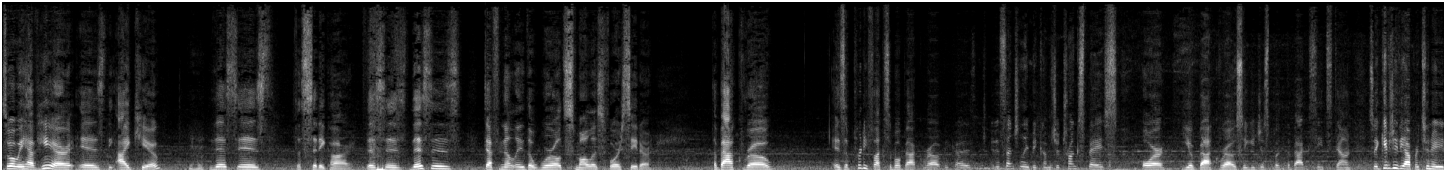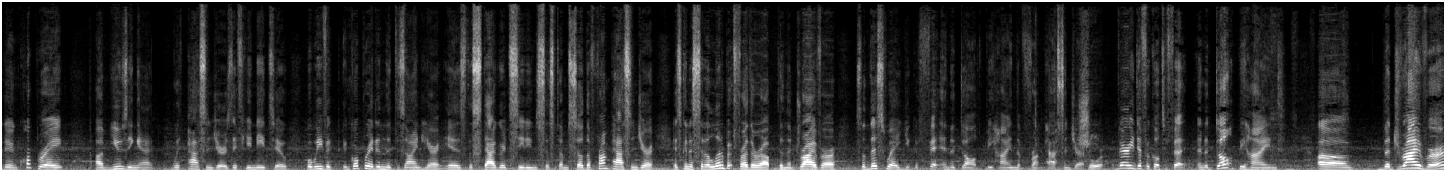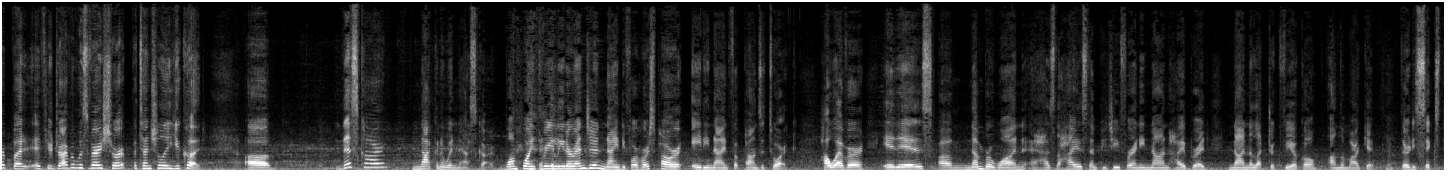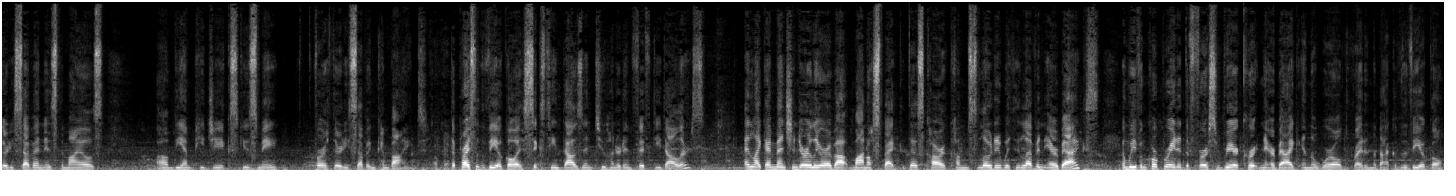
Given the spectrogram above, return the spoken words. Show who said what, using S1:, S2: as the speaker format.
S1: So what we have here is the IQ. Mm-hmm. This is the city car. This is this is definitely the world's smallest four-seater. The back row is a pretty flexible back row because it essentially becomes your trunk space or your back row. So you just put the back seats down. So it gives you the opportunity to incorporate um, using it with passengers if you need to. What we've incorporated in the design here is the staggered seating system. So the front passenger is going to sit a little bit further up than the driver. So this way you could fit an adult behind the front passenger.
S2: Sure.
S1: Very difficult to fit an adult behind um, the driver, but if your driver was very short, potentially you could. Uh, this car, not going to win NASCAR. 1.3 liter engine, 94 horsepower, 89 foot-pounds of torque. However, it is um, number one. It has the highest MPG for any non-hybrid, non-electric vehicle on the market. 36, 37 is the miles, um, the MPG, excuse me, for 37 combined.
S2: Okay.
S1: The price of the vehicle is $16,250. And like I mentioned earlier about monospec, this car comes loaded with 11 airbags, and we've incorporated the first rear curtain airbag in the world right in the back of the vehicle.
